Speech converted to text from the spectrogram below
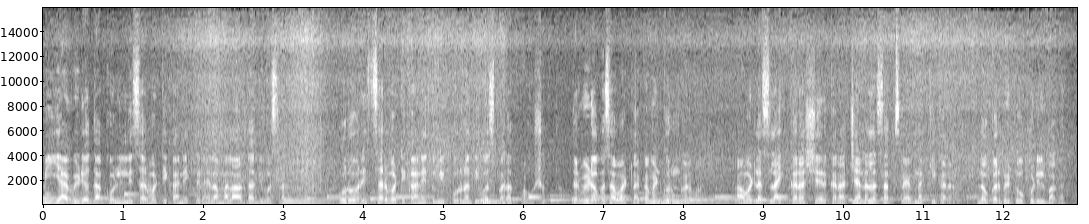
मी या व्हिडिओ दाखवलेली सर्व ठिकाणे फिरायला मला अर्धा दिवस लागला. उर्वरित सर्व ठिकाणे तुम्ही पूर्ण दिवसभरात पाहू शकता. तर व्हिडिओ कसा वाटला कमेंट करून कळवा. आवडल्यास लाईक करा शेअर करा चॅनलला सबस्क्राईब नक्की करा. लवकर भेटू पुढील भागात.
